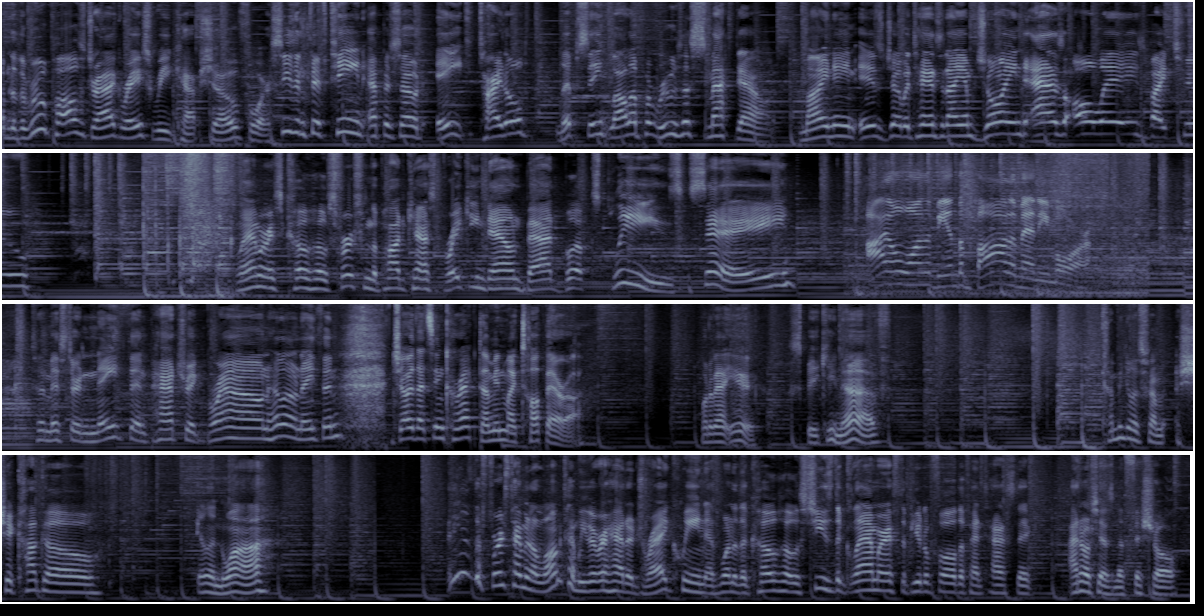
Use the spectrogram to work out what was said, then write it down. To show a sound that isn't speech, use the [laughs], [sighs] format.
Welcome to the RuPaul's Drag Race recap show for season 15, episode 8, titled Lip Sync Lalaparuza Smackdown. My name is Joe Betance, and I am joined, as always, by two glamorous co hosts. First, from the podcast Breaking Down Bad Books, please say I don't want to be in the bottom anymore. to Mr. Nathan Patrick Brown. Hello, Nathan. Joe, that's incorrect. I'm in my top era. What about you? Speaking of, coming to us from Chicago, Illinois. I think it's the first time in a long time we've ever had a drag queen as one of the co-hosts. She's the glamorous, the beautiful, the fantastic. I don't know if she has an official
